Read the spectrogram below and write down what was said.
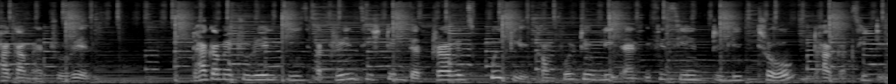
Dhaka Metro Rail. Dhaka Metro Rail is a train system that travels quickly, comfortably, and efficiently through Dhaka city.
